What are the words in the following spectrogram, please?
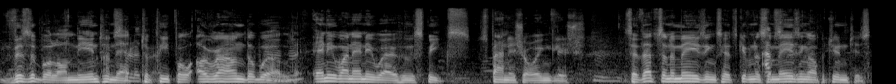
visible on the internet Absolutely. to people around the world, Mm-hmm. anyone, anywhere who speaks Spanish or English. So that's an amazing, so it's given us amazing opportunities.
